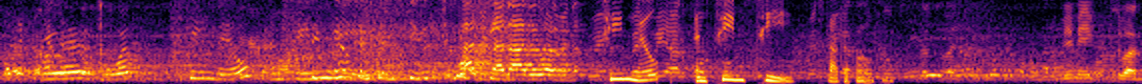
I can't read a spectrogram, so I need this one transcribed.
You have what's team milk and team, Team milk en team tea. Team Milk en Team Tea staat erboven. We make this one.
